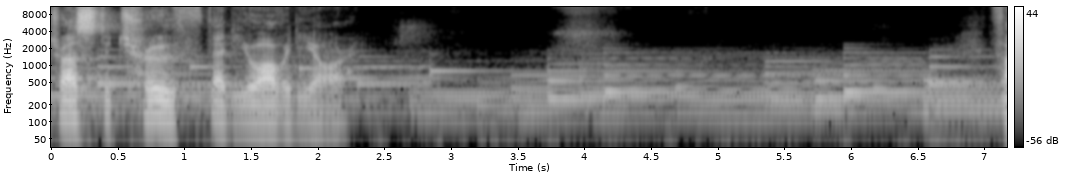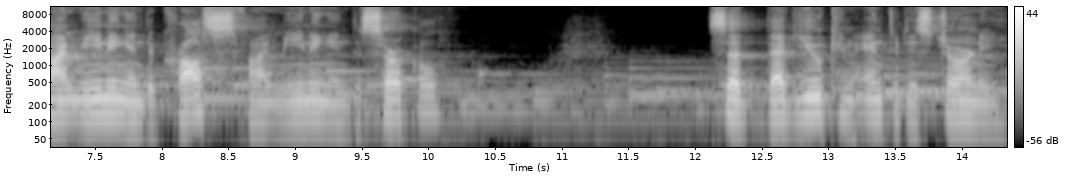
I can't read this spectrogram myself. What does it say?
Trust the truth that you already are. Find meaning in the cross, find meaning in the circle, so that you can enter this journey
